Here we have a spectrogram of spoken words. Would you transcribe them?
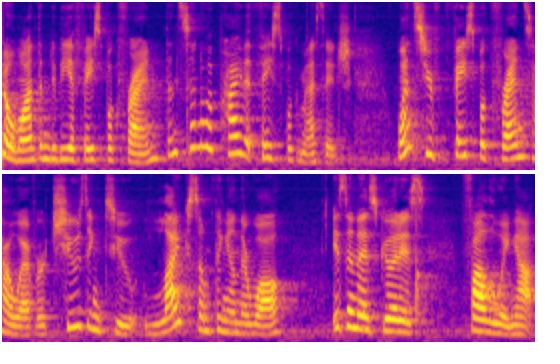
don't want them to be a Facebook friend, then send them a private Facebook message. Once your Facebook friends, however, choosing to like something on their wall isn't as good as following up.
